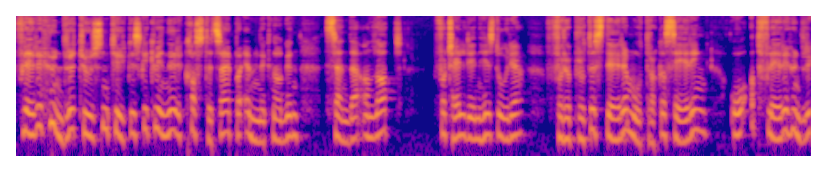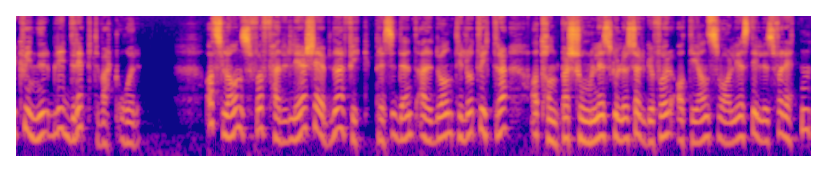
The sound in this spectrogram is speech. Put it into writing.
Flere hundre tusen tyrkiske kvinner kastet seg på emneknaggen 'Sende Anlat', fortell din historie, for å protestere mot trakassering og at flere hundre kvinner blir drept hvert år. Aslans forferdelige skjebne fikk president Erdogan til å tvitre at han personlig skulle sørge for at de ansvarlige stilles for retten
